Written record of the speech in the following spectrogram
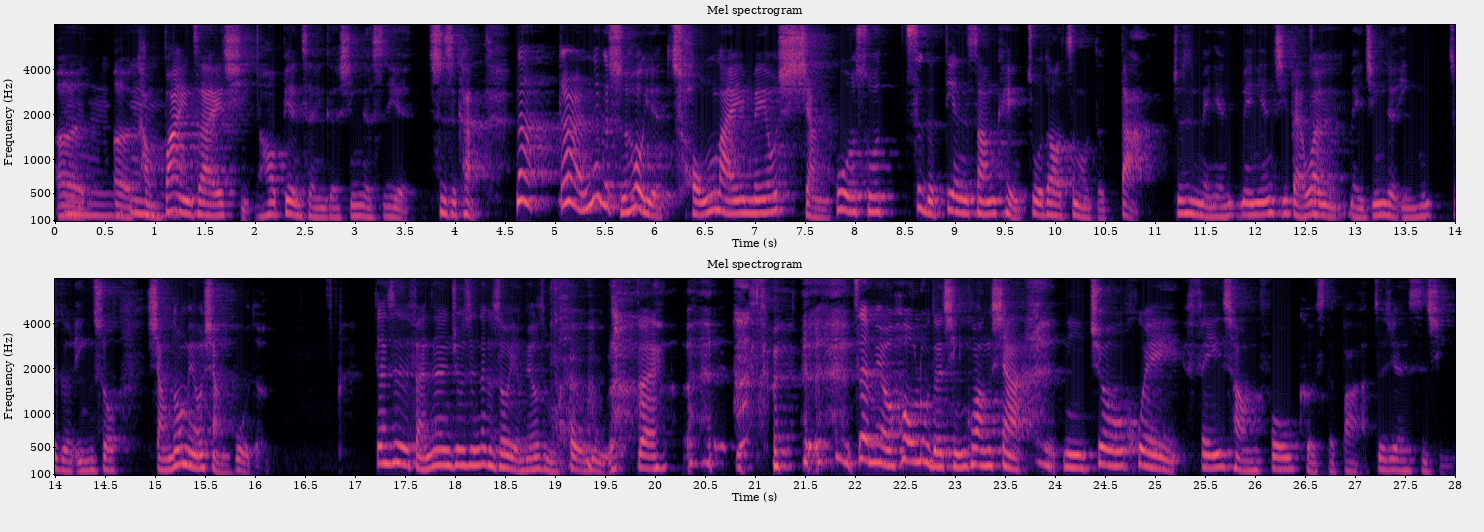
呃、嗯、呃 combine 在一起，然后变成一个新的事业试试看。那当然那个时候也从来没有想过说这个电商可以做到这么的大。就是每年每年几百万美金的营这个营收，想都没有想过的。但是反正就是那个时候也没有什么后路了。对，对，在没有后路的情况下，你就会非常 focus 的把这件事情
